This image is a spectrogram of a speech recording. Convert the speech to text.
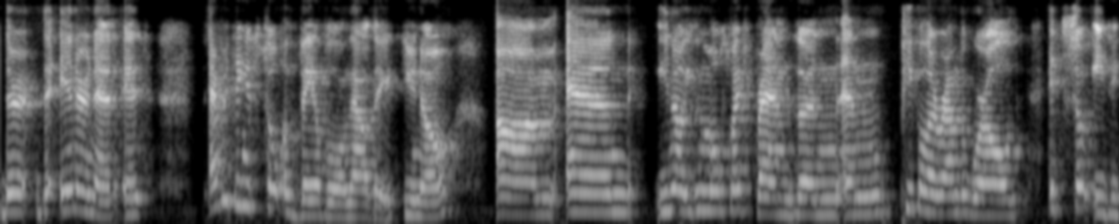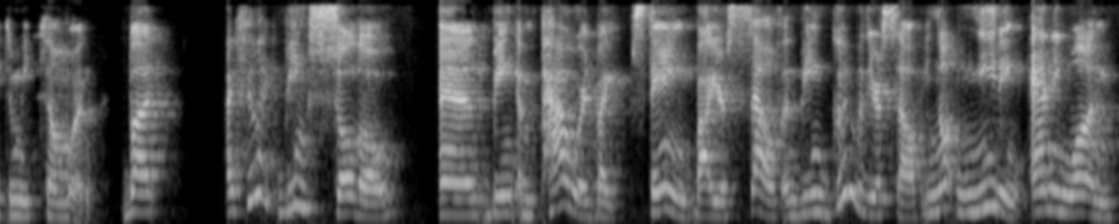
there the internet is everything is so available nowadays. You know, um, and you know even most of my friends and and people around the world, it's so easy to meet someone. But I feel like being solo and being empowered by staying by yourself and being good with yourself, not needing anyone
